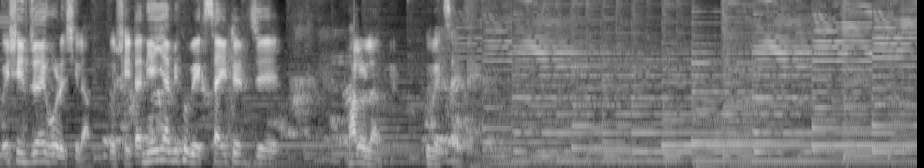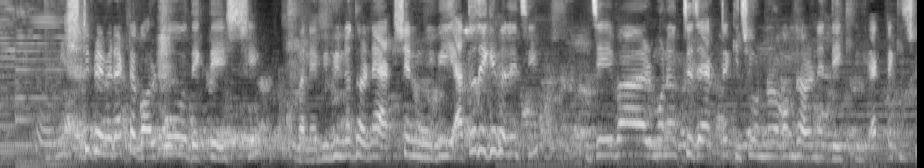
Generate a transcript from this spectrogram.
বেশ এনজয় করেছিলাম। তো সেটা নিয়েই আমি খুব এক্সাইটেড যে ভালো লাগবে, খুব এক্সাইটেড মিষ্টি প্রেমের একটা গল্প দেখতে এসেছি। মানে বিভিন্ন ধরনের অ্যাকশন মুভি এত দেখে ফেলেছি যে এবার মনে হচ্ছে যে একটা কিছু অন্যরকম ধরনের দেখি। একটা কিছু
